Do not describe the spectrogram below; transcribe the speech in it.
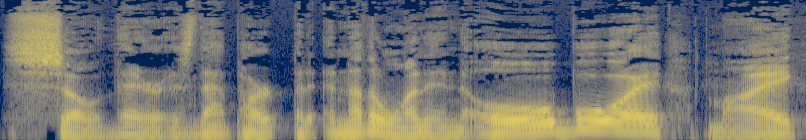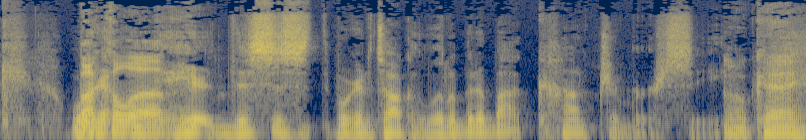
So there is that part. But another one, and oh boy, Mike, we're Buckle gonna, up. Here, this is we're going to talk a little bit about controversy. Okay.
